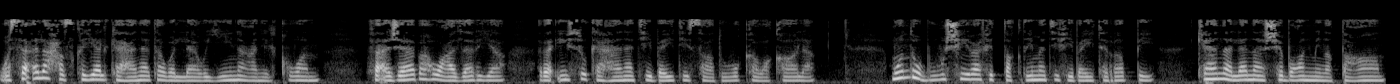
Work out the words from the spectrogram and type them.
وسأل حسقية الكهنة واللاويين عن الكوم فأجابه عزريا رئيس كهنة بيت صادوق وقال منذ بوشر في التقدمة في بيت الرب كان لنا شبع من الطعام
